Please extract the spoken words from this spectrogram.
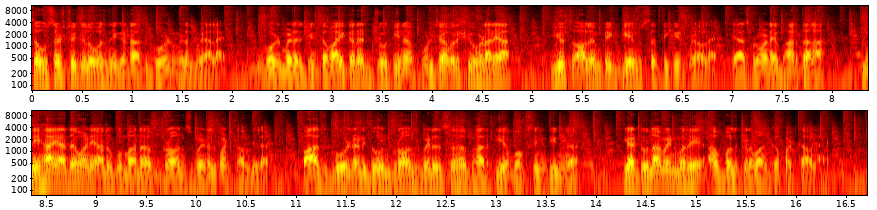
चौसष्ट किलो वजनी गटात गोल्ड मेडल मिळालं आहे गोल्ड मेडलची कमाई करत ज्योतीनं पुढच्या वर्षी होणाऱ्या युथ ऑलिम्पिक गेम्सचं तिकीट मिळवलं आहे त्याचप्रमाणे भारताला नेहा यादव आणि अनुपमानं ब्रॉन्झ मेडल पटकावून दिला. पाच गोल्ड आणि दोन ब्रॉन्झ मेडलसह भारतीय बॉक्सिंग टीमनं या टुर्नामेंटमध्ये अव्वल क्रमांक पटकावला आहे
